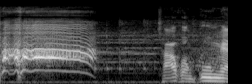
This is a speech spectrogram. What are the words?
เช้าของกูไง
